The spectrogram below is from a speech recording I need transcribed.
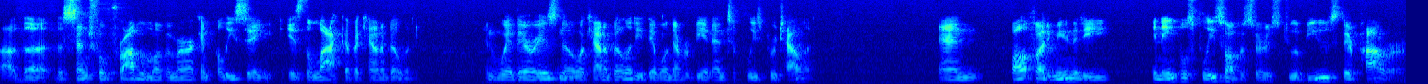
Uh, the the central problem of American policing is the lack of accountability, and where there is no accountability, there will never be an end to police brutality. And qualified immunity enables police officers to abuse their power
